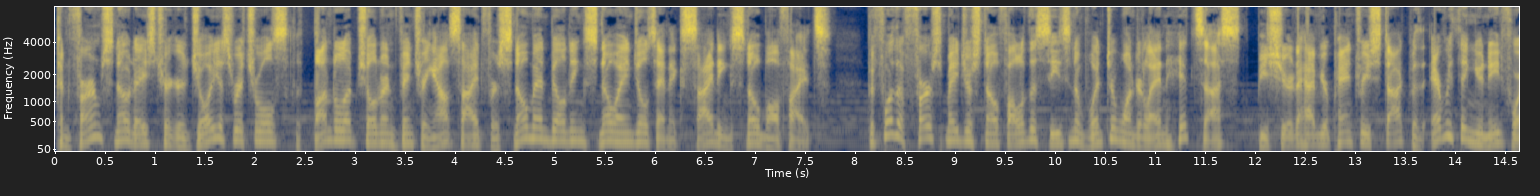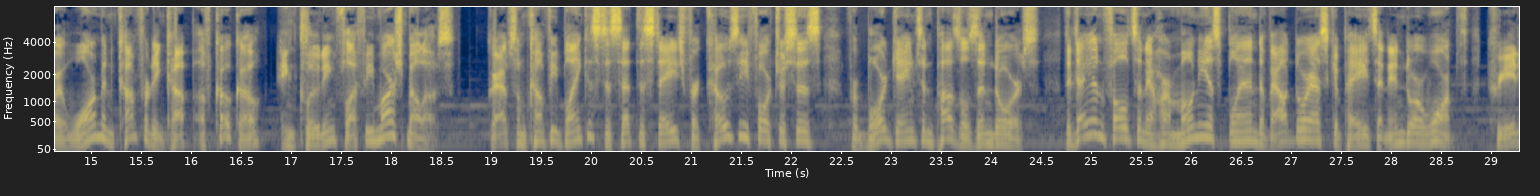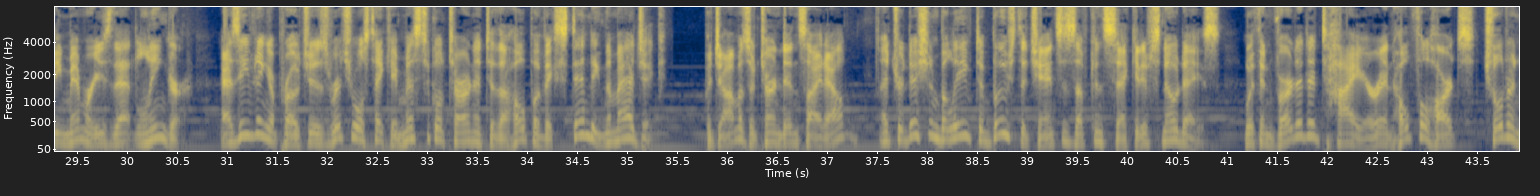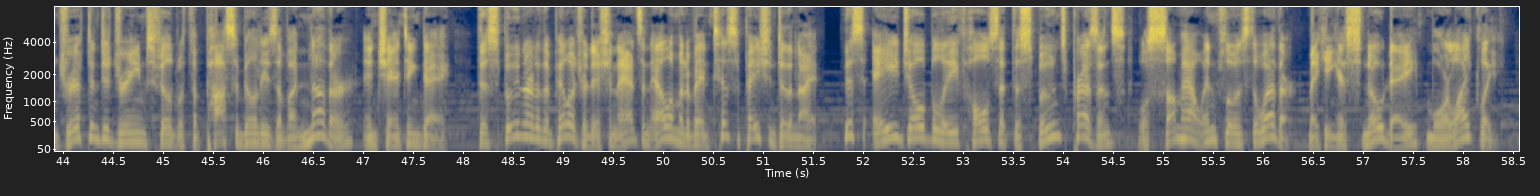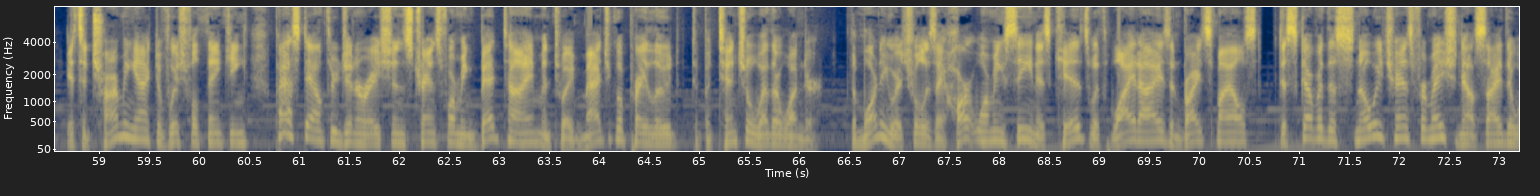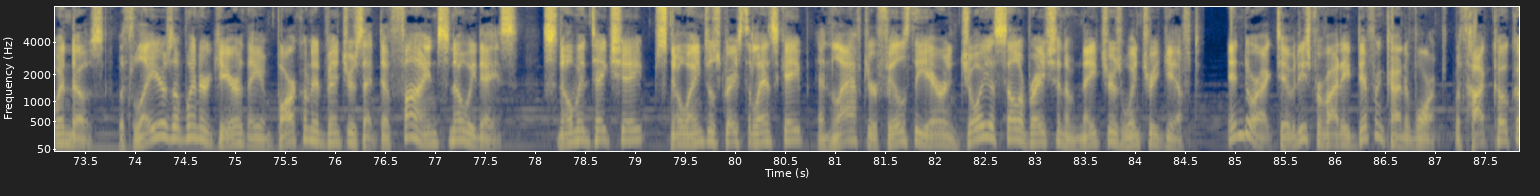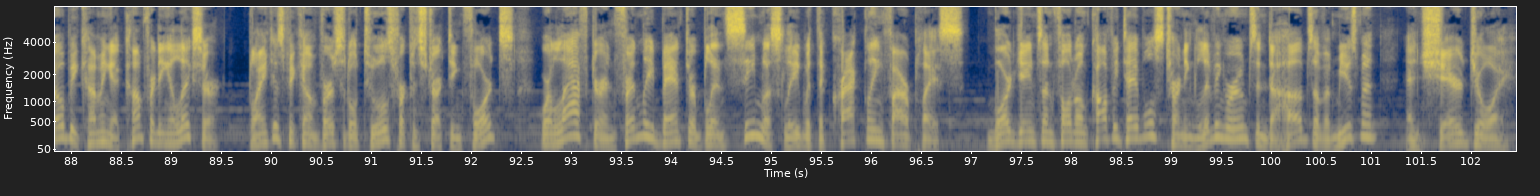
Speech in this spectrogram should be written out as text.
Confirmed snow days trigger joyous rituals with bundled up children venturing outside for snowman building, snow angels, and exciting snowball fights. Before the first major snowfall of the season of Winter Wonderland hits us, be sure to have your pantry stocked with everything you need for a warm and comforting cup of cocoa, including fluffy marshmallows. Grab some comfy blankets to set the stage for cozy fortresses for board games and puzzles indoors. The day unfolds in a harmonious blend of outdoor escapades and indoor warmth, creating memories that linger. As evening approaches, rituals take a mystical turn into the hope of extending the magic. Pajamas are turned inside out, a tradition believed to boost the chances of consecutive snow days. With inverted attire and hopeful hearts, children drift into dreams filled with the possibilities of another enchanting day. The spoon under the pillow tradition adds an element of anticipation to the night. This age old belief holds that the spoon's presence will somehow influence the weather, making a snow day more likely. It's a charming act of wishful thinking passed down through generations, transforming bedtime into a magical prelude to potential weather wonder. The morning ritual is a heartwarming scene as kids with wide eyes and bright smiles discover the snowy transformation outside their windows. With layers of winter gear, they embark on adventures that define snowy days. Snowmen take shape, snow angels grace the landscape, and laughter fills the air in joyous celebration of nature's wintry gift. Indoor activities provide a different kind of warmth, with hot cocoa becoming a comforting elixir. Blankets become versatile tools for constructing forts, where laughter and friendly banter blend seamlessly with the crackling fireplace. Board games unfold on coffee tables, turning living rooms into hubs of amusement and shared joy.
